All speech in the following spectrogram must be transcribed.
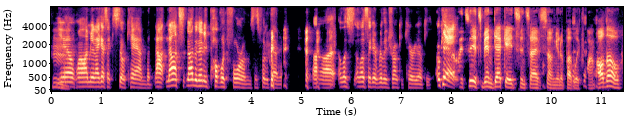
Hmm. Yeah, well, I mean, I guess I still can, but not not not in any public forums. Let's put it that way. uh, unless unless I get really drunk at karaoke. Okay. It's it's been decades since I've sung in a public forum. Although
